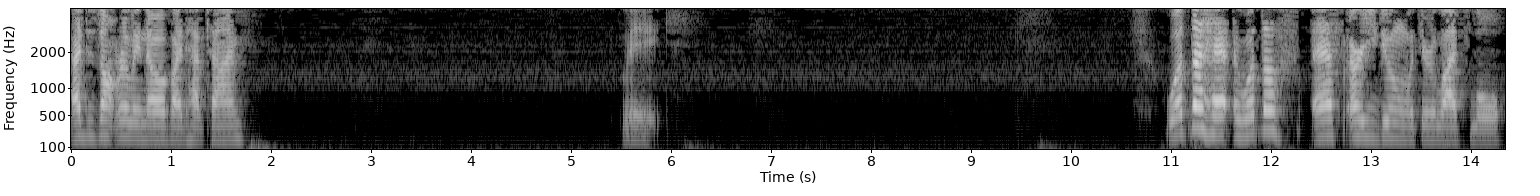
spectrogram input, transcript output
I just don't really know if I'd have time. Wait. What the heck? What the f are you doing with your life, lol?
